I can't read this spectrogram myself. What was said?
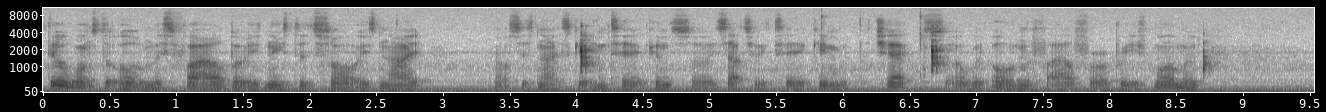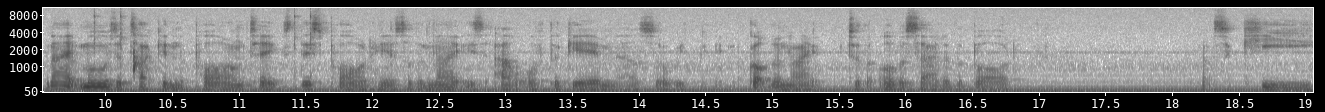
Still wants to own this file, but he needs to sort his knight. Else his knight's getting taken, so he's actually taking with the check. So we own the file for a brief moment. Knight moves attacking the pawn, takes this pawn here, so the knight is out of the game now. So we've got the knight to the other side of the board. That's a key,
